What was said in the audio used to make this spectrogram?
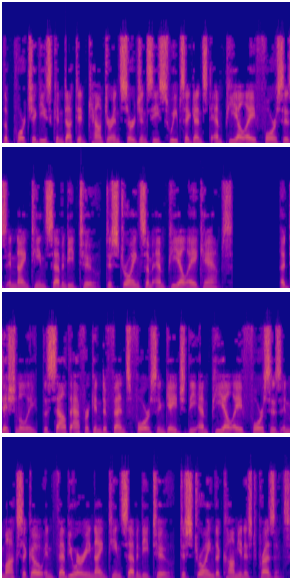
The Portuguese conducted counterinsurgency sweeps against MPLA forces in 1972, destroying some MPLA camps. Additionally, the South African Defence Force engaged the MPLA forces in Moxico in February 1972, destroying the Communist presence.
